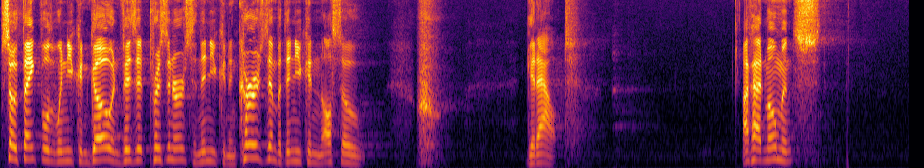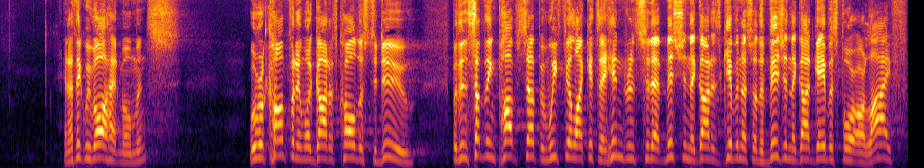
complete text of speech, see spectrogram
So thankful when you can go and visit prisoners and then you can encourage them, but then you can also whew, get out. I've had moments, and I think we've all had moments, where we're confident what God has called us to do, but then something pops up and we feel like it's a hindrance to that mission that God has given us or the vision that God gave us for our life.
